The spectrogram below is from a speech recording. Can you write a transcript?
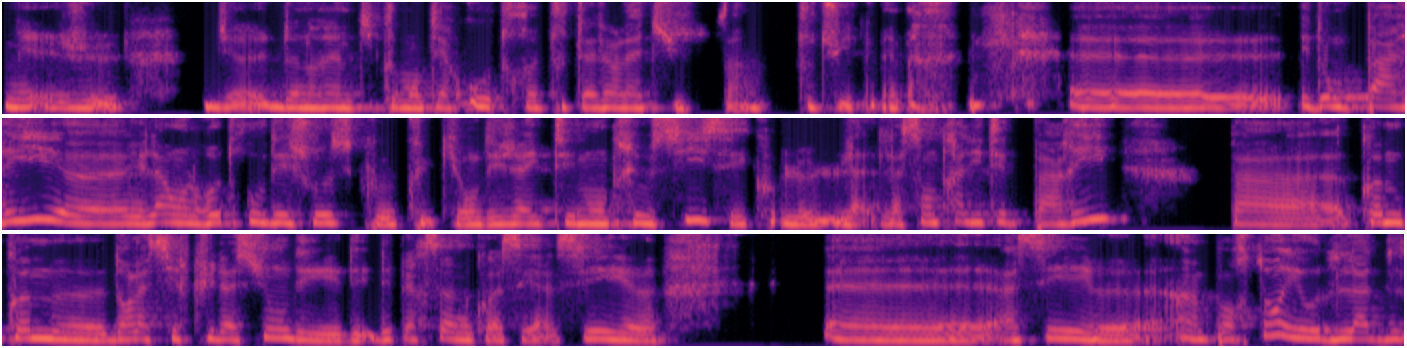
mais je, donnerai un petit commentaire autre tout à l'heure là-dessus, enfin tout de suite même. euh, et donc Paris, euh, et là on le retrouve des choses que, qui ont déjà été montrées aussi, c'est que la, la, centralité de Paris, pas comme comme euh, dans la circulation des, des, personnes, quoi. C'est assez euh, assez important. Et au-delà de,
